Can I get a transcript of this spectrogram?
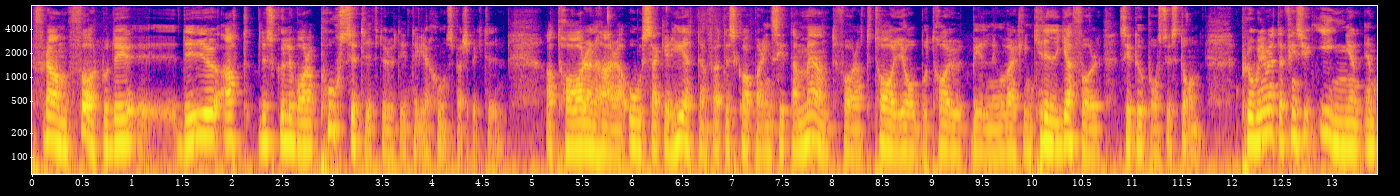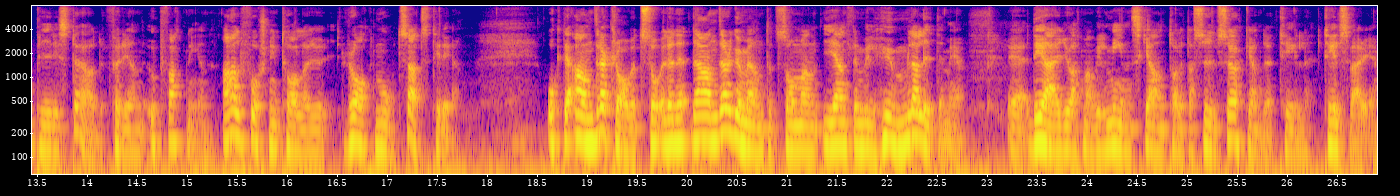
framfört. Och det, det är ju att det skulle vara positivt ur ett integrationsperspektiv. Att ha den här osäkerheten för att det skapar incitament för att ta jobb och ta utbildning och verkligen kriga för sitt uppehållstillstånd motstånd. Problemet är att det finns ju ingen empiriskt stöd för den uppfattningen. All forskning talar ju rakt motsats till det. Och det andra kravet, eller det, det, andra argumentet som man egentligen vill hymla lite med eh, det är ju att man vill minska antalet asylsökande till, till Sverige.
